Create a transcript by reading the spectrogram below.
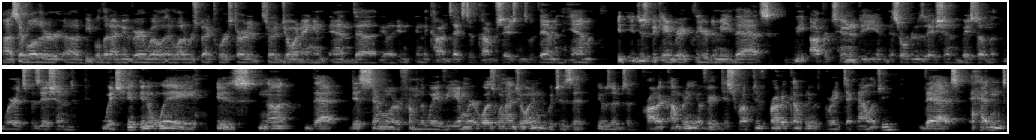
uh, several other uh, people that I knew very well, had a lot of respect for, started started joining, and and uh, you know, in, in the context of conversations with them and him, it, it, just became very clear to me that the opportunity in this organization, based on the, where it's positioned, which in, a way is not that dissimilar from the way VMware was when I joined, which is that it was a, it was a product company, a very disruptive product company with great technology that hadn't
